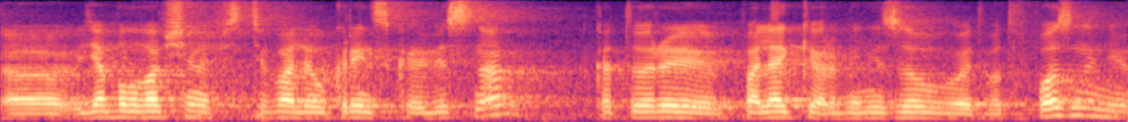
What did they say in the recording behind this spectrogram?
э, Я был вообще на фестивале «Украинская весна», который поляки организовывают вот в Познане.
